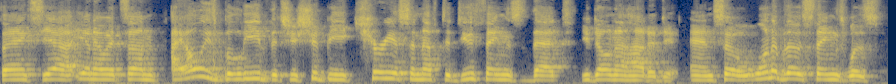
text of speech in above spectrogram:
Thanks. Yeah, you know, it's um I always believe that you should be curious enough to do things that you don't know how to do. And so one of those things was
